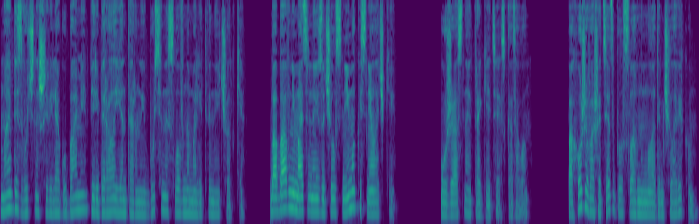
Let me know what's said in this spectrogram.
Ма, беззвучно шевеля губами, перебирала янтарные бусины, словно молитвенные четки. Баба внимательно изучил снимок и снял очки. «Ужасная трагедия», — сказал он. «Похоже, ваш отец был славным молодым человеком.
